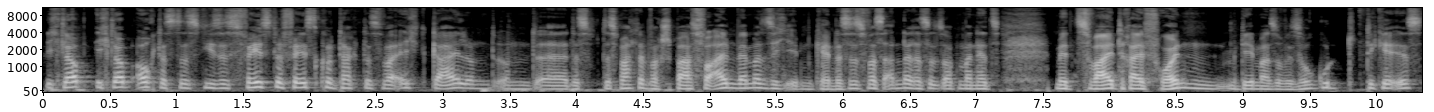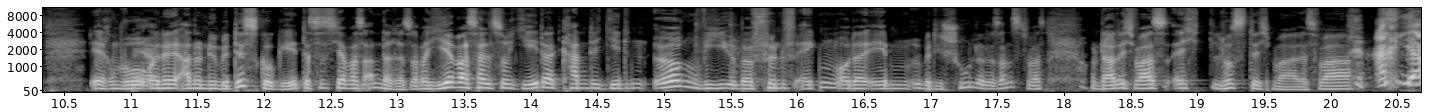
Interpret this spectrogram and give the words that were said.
Ich glaube ich glaub auch, dass das dieses Face-to-Face-Kontakt, das war echt geil und, und äh, das, das macht einfach Spaß, vor allem wenn man sich eben kennt. Das ist was anderes, als ob man jetzt mit zwei, drei Freunden, mit denen man sowieso gut dicke ist, irgendwo Ja. in eine anonyme Disco geht. Das ist ja was anderes. Aber hier war es halt so, jeder kannte jeden irgendwie über fünf Ecken oder eben über die Schule oder sonst was. Und dadurch war es echt lustig mal. Es war, Ach ja,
